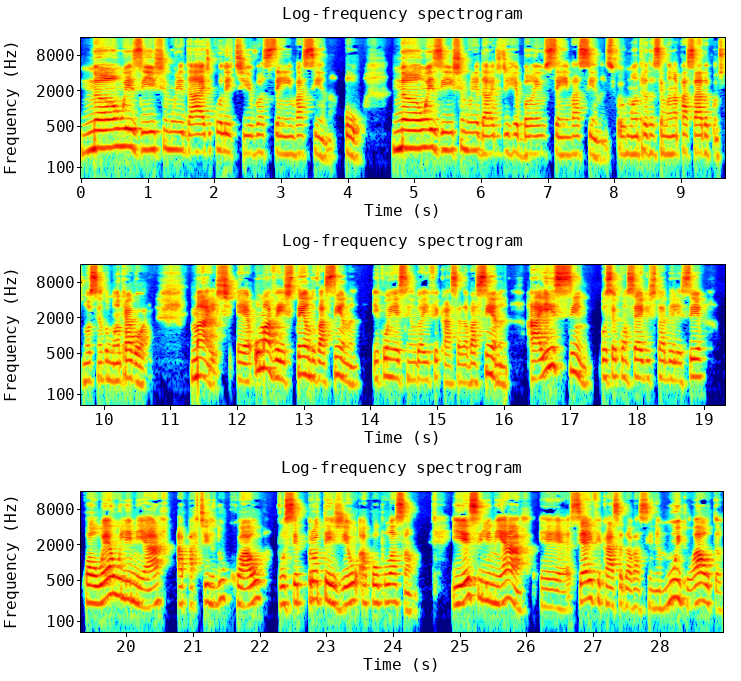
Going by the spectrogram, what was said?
Não existe imunidade coletiva sem vacina. Ou não existe imunidade de rebanho sem vacina. Isso foi o mantra da semana passada, continua sendo o mantra agora. Mas, é, uma vez tendo vacina e conhecendo a eficácia da vacina, aí sim você consegue estabelecer qual é o limiar a partir do qual você protegeu a população. E esse limiar, é, se a eficácia da vacina é muito alta,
